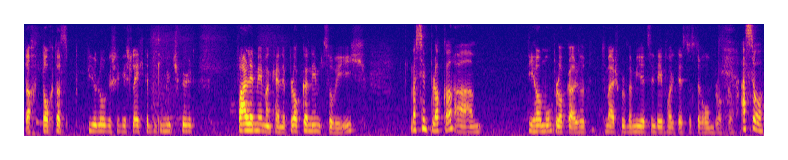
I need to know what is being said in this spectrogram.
doch, doch das biologische Geschlecht ein bisschen mitspielt. Vor allem, wenn man keine Blocker nimmt, so wie ich. Was sind Blocker? Ähm, die Hormonblocker, also zum Beispiel bei mir jetzt in dem Fall Testosteronblocker. Ach so.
